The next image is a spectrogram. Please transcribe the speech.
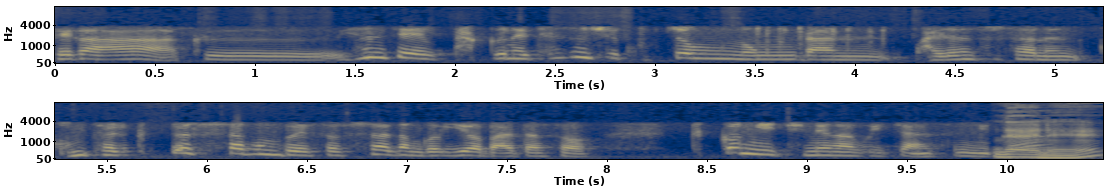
제가 그 현재 박근혜 최순실 국정농단 관련 수사는 검찰 특별수사본부에서 수사던 거 이어받아서 특검이 진행하고 있지 않습니까? 네네.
